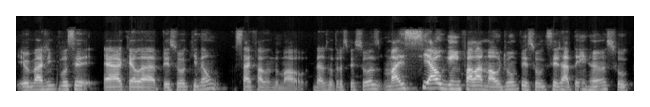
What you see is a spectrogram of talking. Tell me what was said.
Eu imagino que você é aquela pessoa que não sai falando mal das outras pessoas, mas se alguém falar mal de uma pessoa que você já tem ranço ou que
